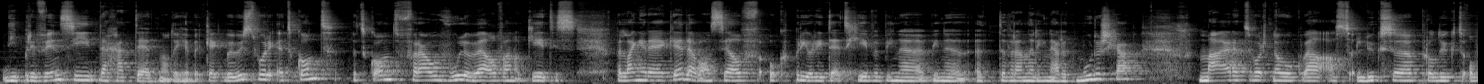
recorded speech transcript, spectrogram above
die preventie, dat gaat tijd nodig hebben. Kijk, bewustwording, het komt, het komt. Vrouwen voelen wel van, oké, het is belangrijk hè, dat we onszelf ook prioriteit geven binnen, binnen de verandering naar het moederschap. Maar het wordt nog ook wel als luxe product of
